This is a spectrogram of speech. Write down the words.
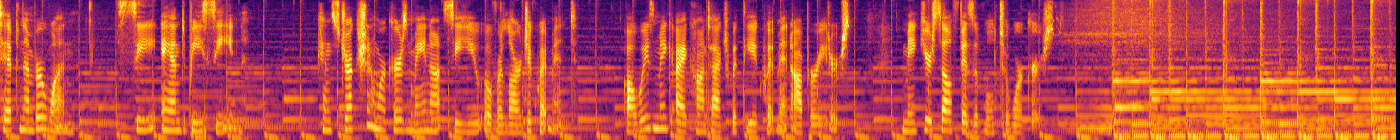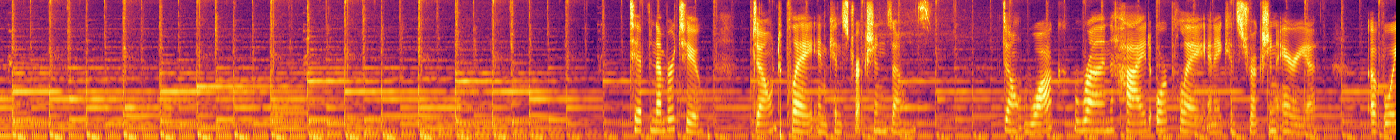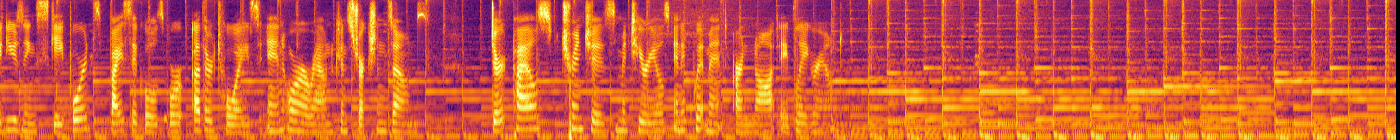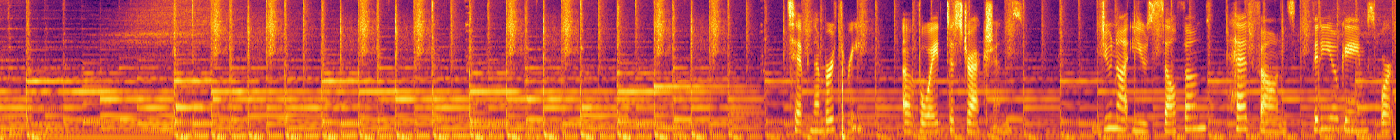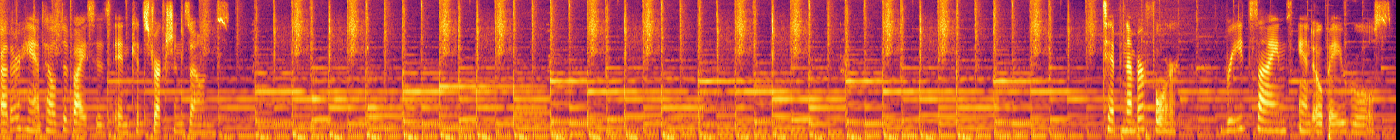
Tip number one see and be seen. Construction workers may not see you over large equipment. Always make eye contact with the equipment operators. Make yourself visible to workers. Tip number two don't play in construction zones. Don't walk, run, hide, or play in a construction area. Avoid using skateboards, bicycles, or other toys in or around construction zones. Dirt piles, trenches, materials, and equipment are not a playground. Tip number three avoid distractions. Do not use cell phones, headphones, video games, or other handheld devices in construction zones. Tip number four read signs and obey rules.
